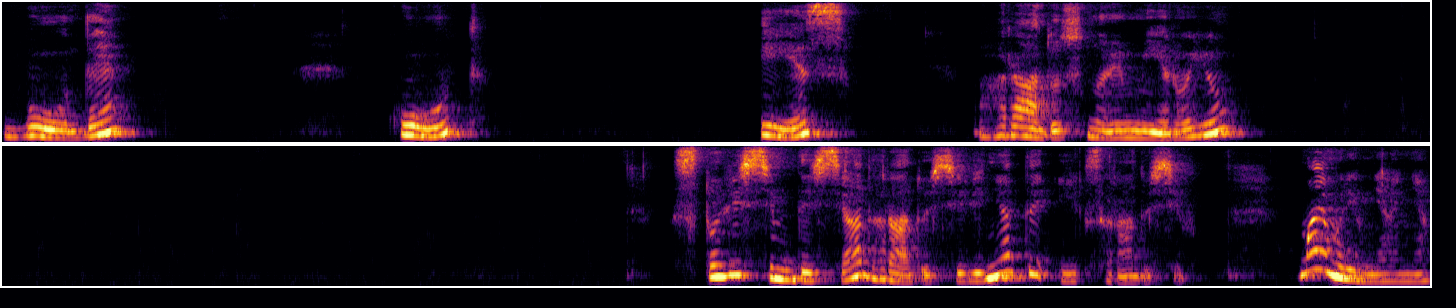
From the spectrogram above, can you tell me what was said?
буде кут із градусною мірою сто вісімдесят градусів відняти х градусів. Маємо рівняння.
